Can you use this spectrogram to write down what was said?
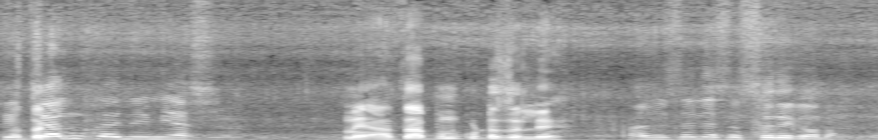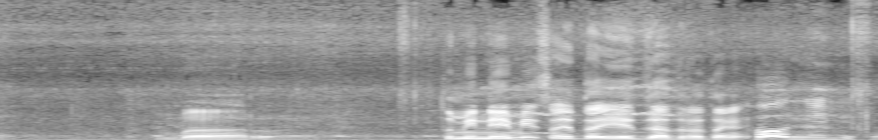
ते आता- चालूच आहे नेहमी असं. नाही आता आपण कुठं चालले? आम्ही चालले असं सरेगावला. बरं. तुम्ही नेहमीच येता येत जात राहता काय? हो नेहमी सर.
